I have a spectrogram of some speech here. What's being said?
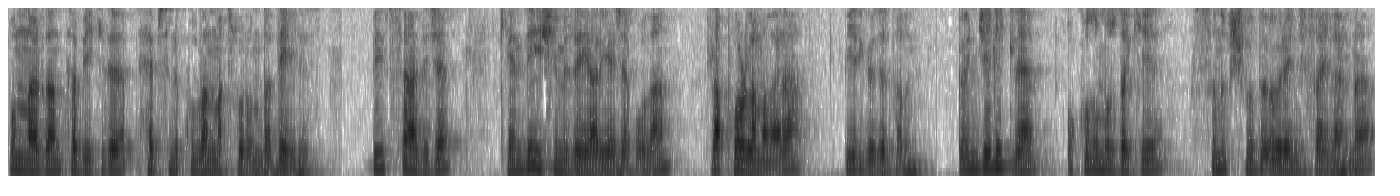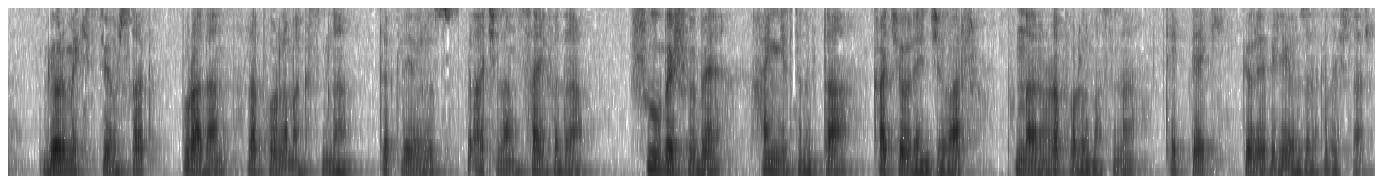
Bunlardan tabii ki de hepsini kullanmak zorunda değiliz. Biz sadece kendi işimize yarayacak olan raporlamalara bir göz atalım. Öncelikle okulumuzdaki sınıf şube öğrenci sayılarını görmek istiyorsak buradan raporlama kısmına tıklıyoruz ve açılan sayfada şube şube hangi sınıfta kaç öğrenci var bunların raporlamasını tek tek görebiliyoruz arkadaşlar.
